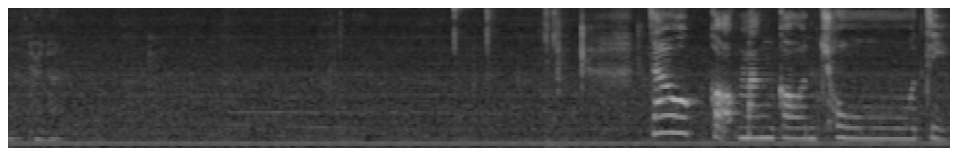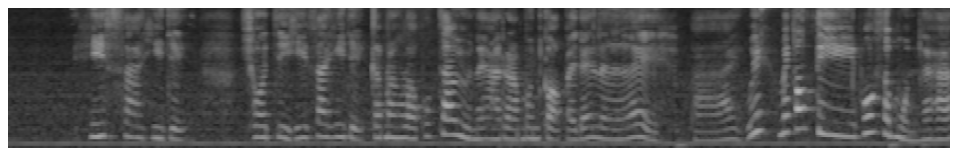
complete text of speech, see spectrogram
มเดี๋ยวนะเจ้าเกาะมังกรโชจิฮิซาฮิเดะ โชจิฮิซาฮิเดะกำลังรอพวกเจ้าอยู่ในอารามบนเกาะไปได้เลย ไปวิไม่ต้องตีพวกสมุนนะคะ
